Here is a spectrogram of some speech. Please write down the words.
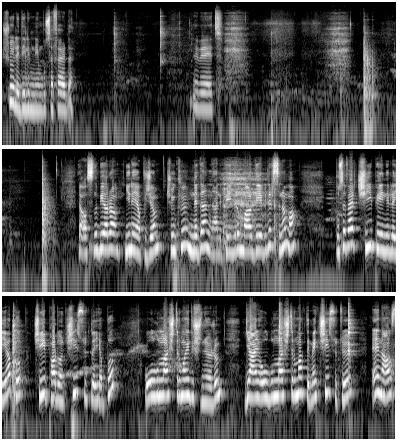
şöyle dilimleyeyim bu sefer de. Evet. Ya aslında bir ara yine yapacağım. Çünkü neden hani peynirim var diyebilirsin ama bu sefer çiğ peynirle yapıp çiğ pardon çiğ sütle yapıp olgunlaştırmayı düşünüyorum. Yani olgunlaştırmak demek çiğ sütü en az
